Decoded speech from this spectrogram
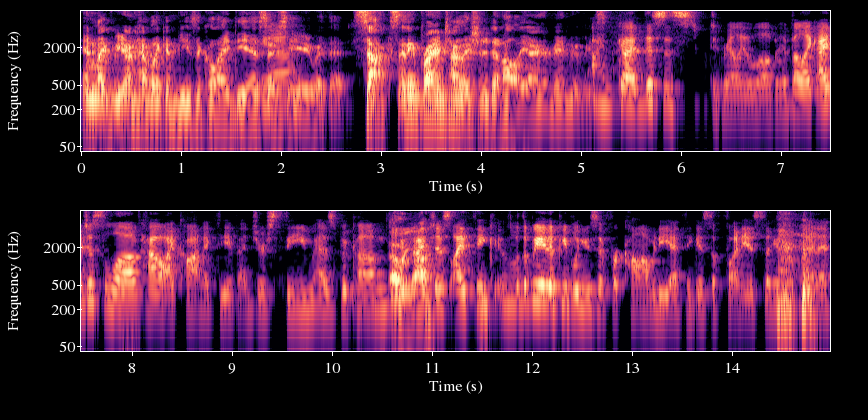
Yeah. and like we don't have like a musical idea associated with it. Sucks. I think Brian Tyler should have done all the Iron Man movies. I'm God, this is really a little bit, but like I just love how iconic the Avengers theme has become. Oh, Like, yeah? I just I think the way that people use it for comedy, I think is the funniest thing on the planet.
